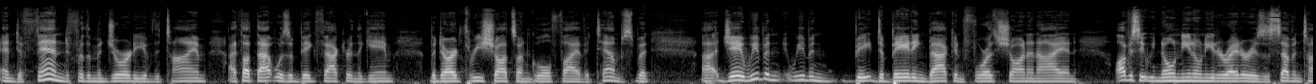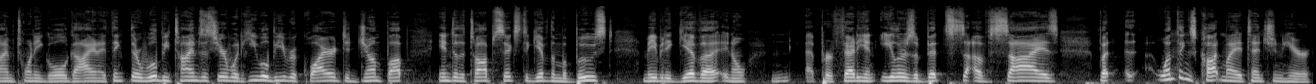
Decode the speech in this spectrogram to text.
and defend for the majority of the time. I thought that was a big factor in the game. Bedard three shots on goal, five attempts. But uh, Jay, we've been we've been ba- debating back and forth, Sean and I, and obviously we know Nino Niederreiter is a seven-time 20-goal guy, and I think there will be times this year when he will be required to jump up into the top six to give them a boost, maybe to give a you know Perfetti and Ehlers a bit of size. But uh, one thing's caught my attention here.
